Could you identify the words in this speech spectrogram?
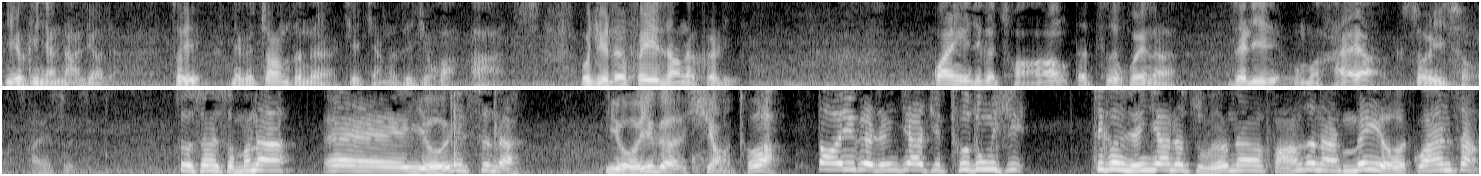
又给人家拿掉的。所以那个庄子呢就讲了这句话啊，我觉得非常的合理。关于这个床的智慧呢，这里我们还要说一说，还要说一说。说成什么呢？哎，有一次呢，有一个小偷啊，到一个人家去偷东西，这个人家的主人呢，房子呢没有关上。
